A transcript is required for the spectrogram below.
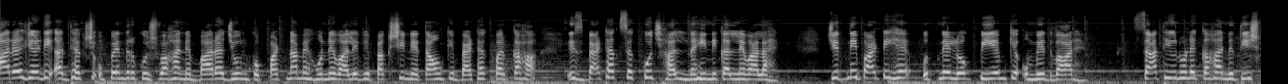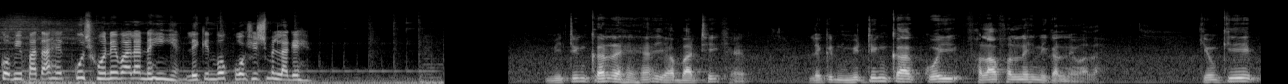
आरएलजेडी अध्यक्ष उपेंद्र कुशवाहा ने 12 जून को पटना में होने वाली विपक्षी नेताओं की बैठक पर कहा, इस बैठक से कुछ हल नहीं निकलने वाला है। जितनी पार्टी है, उतने लोग पीएम के उम्मीदवार हैं। साथ ही उन्होंने कहा, नीतीश को भी पता है, कुछ होने वाला नहीं है, लेकिन वो कोशिश में लगे हैं। मीटिंग कर रहे हैं, यह बात ठीक है, लेकिन मीटिंग का कोई फलाफल नहीं निकलने वाला है। क्योंकि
